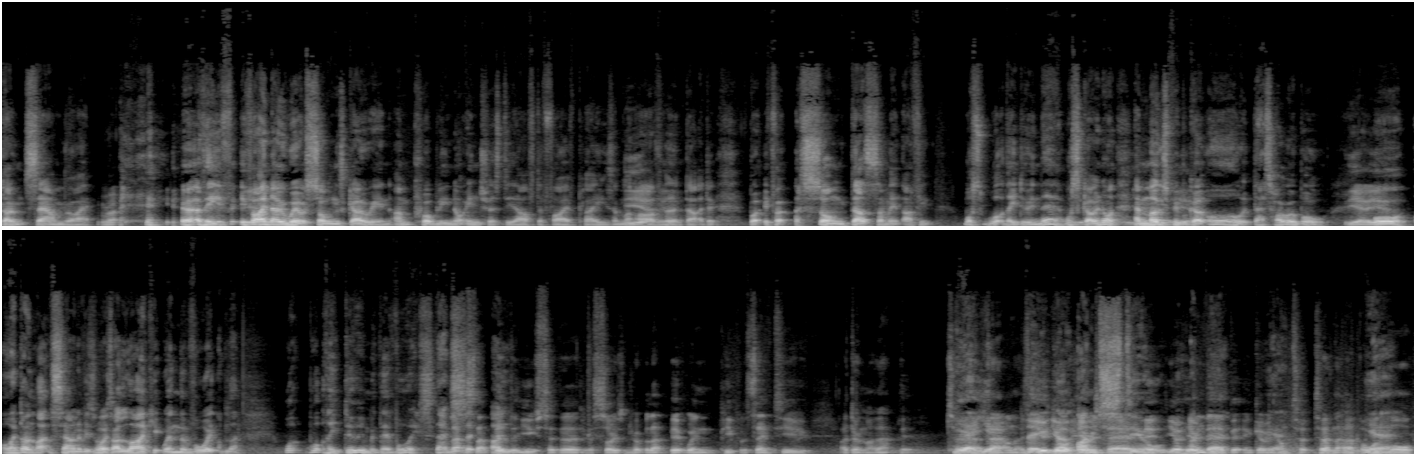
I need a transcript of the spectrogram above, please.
don't sound right. right. I think if, if Yeah, I know where a song's going, I'm probably not interested after five plays. I'm like, oh, Yeah, I've yeah. heard that. I don't. But if a, a song does something, I think, what's what are they doing there? What's going on? And most people go, oh, that's horrible. yeah, yeah. Or oh, I don't like the sound of his voice. I like it when the voice. I'm like, what what are they doing with their voice? and that's that I- bit that you said earlier. Sorry to interrupt, but that bit when people are saying to you, "I don't like that bit." Turn Yeah, that yeah. down. And you, you go. you're hearing their still- bit. You're hearing their bit and going, Yeah. "Oh, t- "Turn that up. I want more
